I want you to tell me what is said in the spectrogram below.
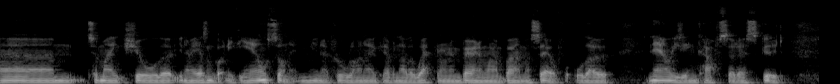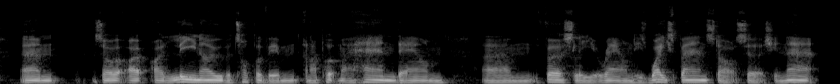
um, to make sure that you know he hasn't got anything else on him. You know, for all I know, he could have another weapon on him. Bearing in mind, I'm by myself. Although now he's in cuffs, so that's good. Um, so I, I, lean over top of him and I put my hand down. Um, firstly, around his waistband, start searching that,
